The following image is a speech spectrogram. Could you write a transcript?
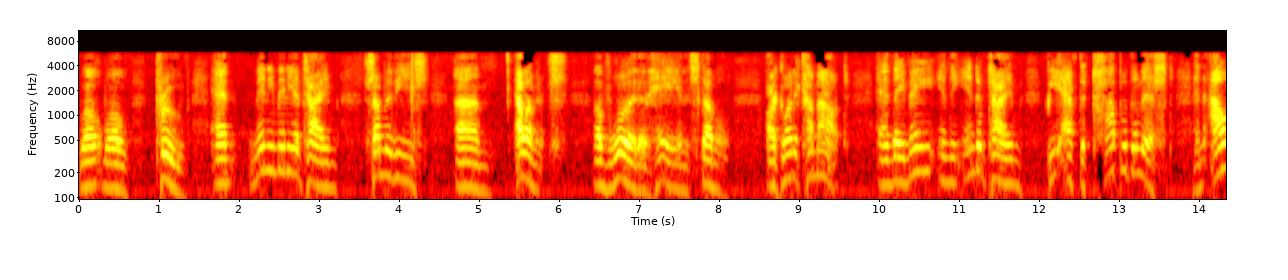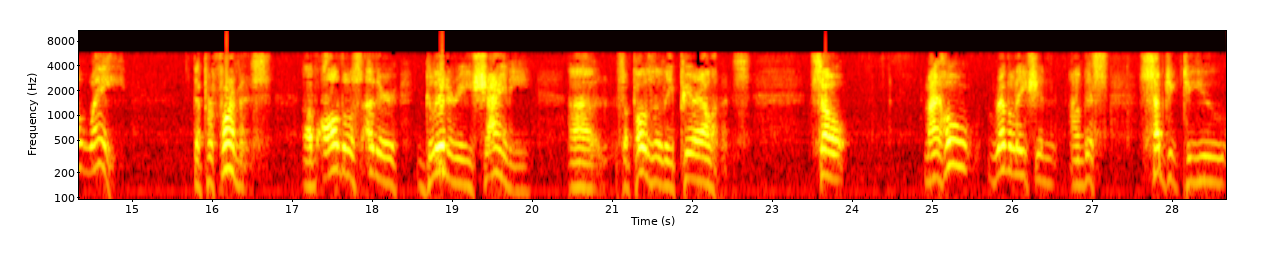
will will prove. And many, many a time, some of these um, elements of wood, of hay, and stubble are going to come out, and they may, in the end of time, be at the top of the list and outweigh the performance of all those other glittery, shiny, uh, supposedly pure elements. So, my whole revelation on this subject to you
